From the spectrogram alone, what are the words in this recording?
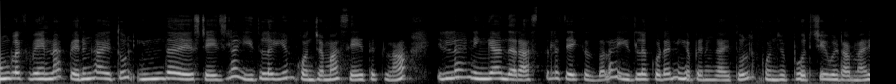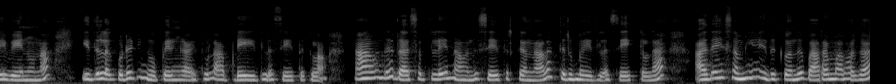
உங்களுக்கு வேணால் பெருங்காயத்தூள் இந்த ஸ்டேஜில் இதுலேயும் கொஞ்சமாக சேர்த்துக்கலாம். இல்லை நீங்கள் அந்த ரசத்தில் சேர்க்கறது பதிலாக இதில் கூட நீங்கள் பெருங்காயத்தூள் கொஞ்சம் பொரிச்சு விடுற மாதிரி வேணும்னா இதில் கூட நீங்கள் பெருங்காயத்தூள் அப்படியே இதில் சேர்த்துக்கலாம். நான் வந்து ரசத்துலேயே நான் வந்து சேர்த்துருக்கிறதுனால திரும்ப இதில் சேர்க்கல. அதே சமயம் இதுக்கு வந்து வரமிளகா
